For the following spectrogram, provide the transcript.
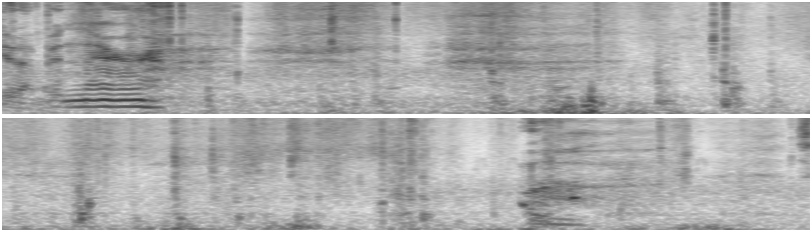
get up in there. Oh. These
